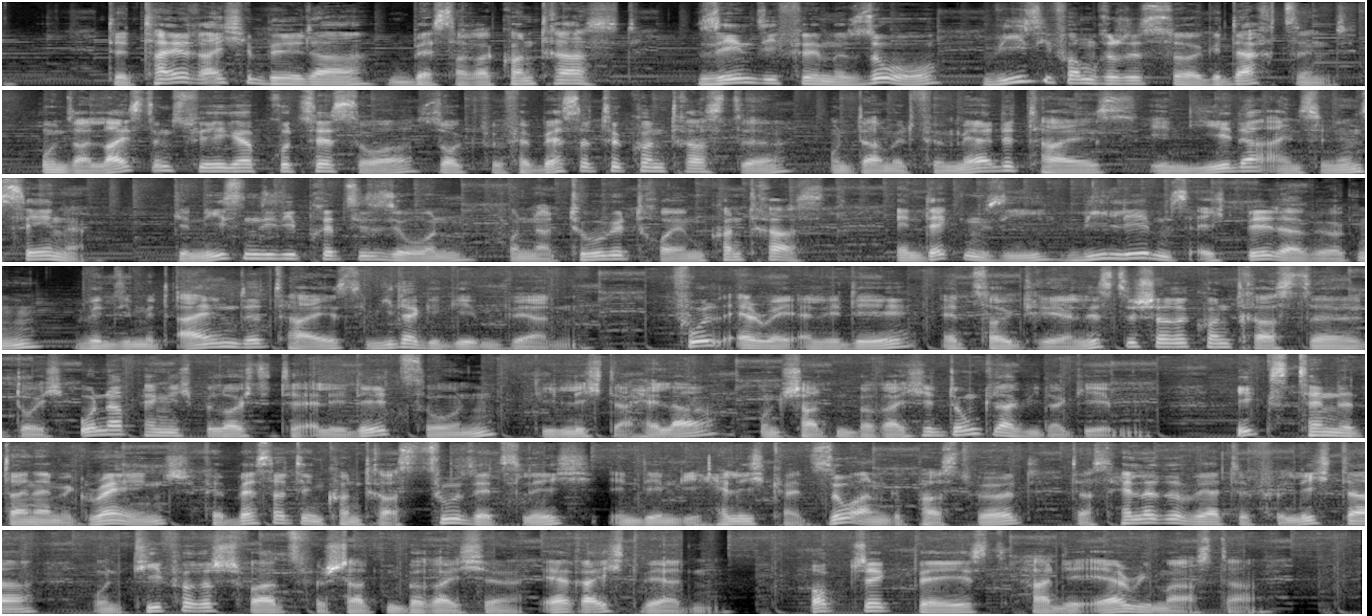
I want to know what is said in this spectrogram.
Detailreiche Bilder, besserer Kontrast. Sehen Sie Filme so, wie sie vom Regisseur gedacht sind. Unser leistungsfähiger Prozessor sorgt für verbesserte Kontraste und damit für mehr Details in jeder einzelnen Szene. Genießen Sie die Präzision von naturgetreuem Kontrast. Entdecken Sie, wie lebensecht Bilder wirken, wenn sie mit allen Details wiedergegeben werden. Full Array LED erzeugt realistischere Kontraste durch unabhängig beleuchtete LED-Zonen, die Lichter heller und Schattenbereiche dunkler wiedergeben. Extended Dynamic Range verbessert den Kontrast zusätzlich, indem die Helligkeit so angepasst wird, dass hellere Werte für Lichter und tieferes Schwarz für Schattenbereiche erreicht werden. Object-Based HDR Remaster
